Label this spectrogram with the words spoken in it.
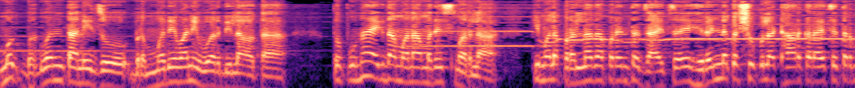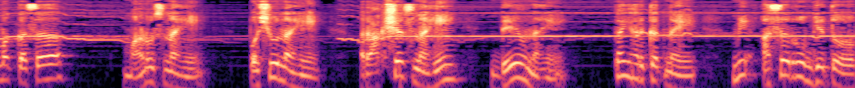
मग भगवंतानी जो ब्रह्मदेवानी वर दिला होता तो पुन्हा एकदा मनामध्ये स्मरला की मला प्रल्हादापर्यंत जायचंय हिरण्य कश्यपूला ठार करायचंय तर मग कसं? माणूस नाही पशु नाही राक्षस नाही देव नाही. काही हरकत नाही. मी असं रूप घेतो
